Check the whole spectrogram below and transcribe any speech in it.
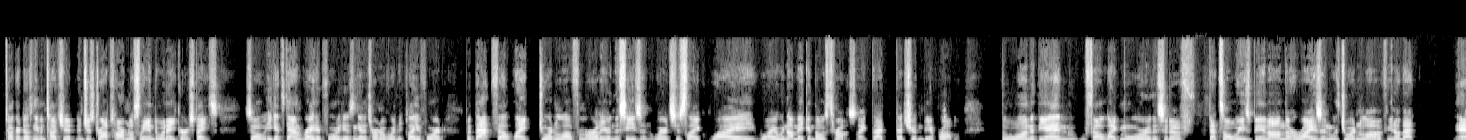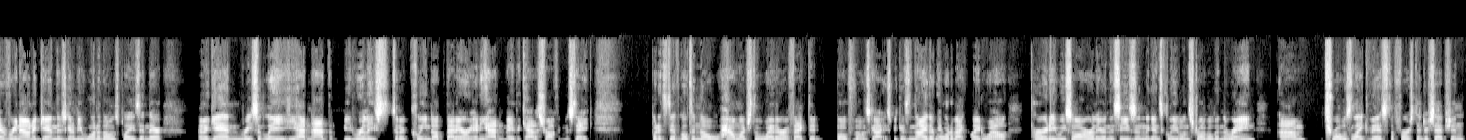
Tucker doesn't even touch it and just drops harmlessly into an acre of space. So he gets downgraded for it. He doesn't get a turnover worthy play for it. But that felt like Jordan Love from earlier in the season, where it's just like, why, why are we not making those throws? Like that, that shouldn't be a problem. The one at the end felt like more the sort of that's always been on the horizon with Jordan Love. You know, that every now and again there's going to be one of those plays in there. And again, recently he hadn't had them. He'd really sort of cleaned up that area and he hadn't made the catastrophic mistake. But it's difficult to know how much the weather affected both of those guys because neither yep. quarterback played well. Purdy, we saw earlier in the season against Cleveland, struggled in the rain. Um, throws like this, the first interception,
